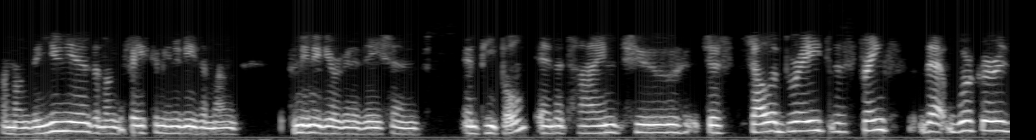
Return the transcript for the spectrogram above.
among the unions, among the faith communities, among community organizations and people, and a time to just celebrate the strength that workers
